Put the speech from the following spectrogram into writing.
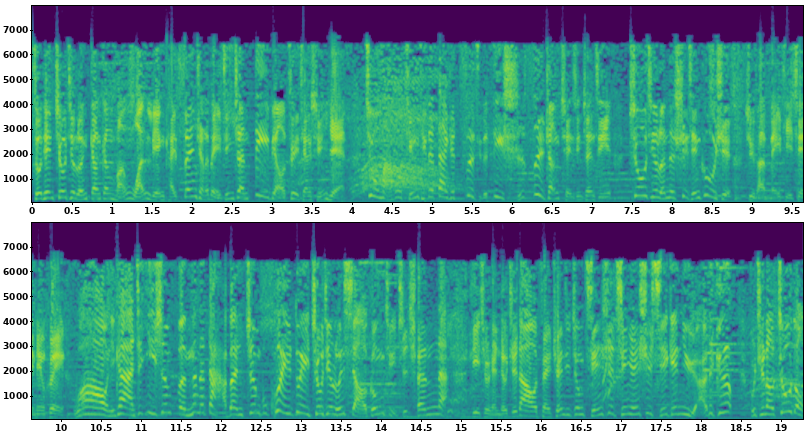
昨天周杰伦刚刚忙完连开三场的北京站地表最强巡演，就马不停蹄的带着自己的第十四张全新专辑《周杰伦的睡前故事》举办媒体见面会。哇哦，你看这一身粉。嫩的打扮真不愧对周杰伦小公举之称呢。地球人都知道，在专辑中前世情人是写给女儿的歌，不知道周董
